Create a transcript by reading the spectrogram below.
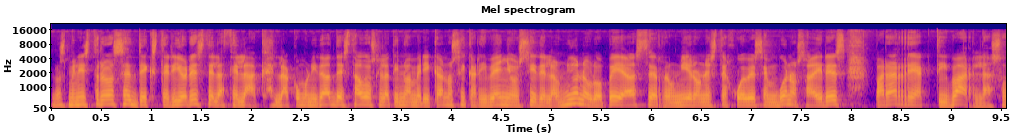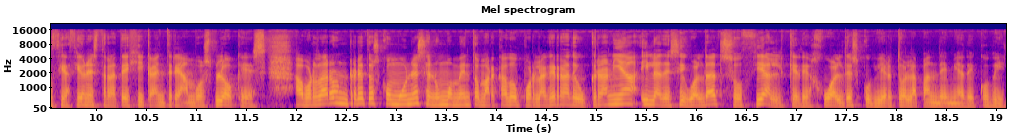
Los ministros de Exteriores de la CELAC, la Comunidad de Estados Latinoamericanos y Caribeños y de la Unión Europea se reunieron este jueves en Buenos Aires para reactivar la asociación estratégica entre ambos bloques. Abordaron retos comunes en un momento marcado por la guerra de Ucrania y la desigualdad social que dejó al descubierto la pandemia de COVID.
